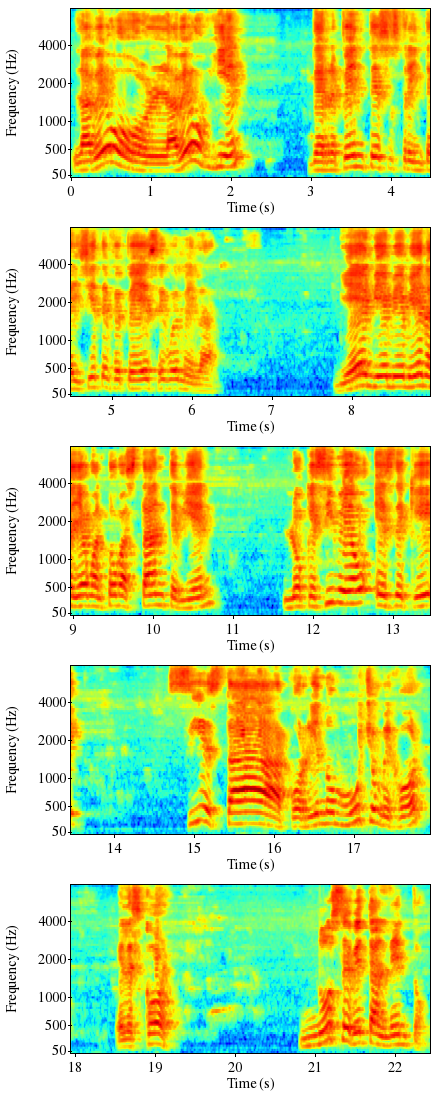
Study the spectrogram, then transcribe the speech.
la veo, la veo bien. De repente sus 37 FPS, güey, me la... Bien, bien, bien, bien. Allá aguantó bastante bien. Lo que sí veo es de que sí está corriendo mucho mejor el score. No se ve tan lento.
